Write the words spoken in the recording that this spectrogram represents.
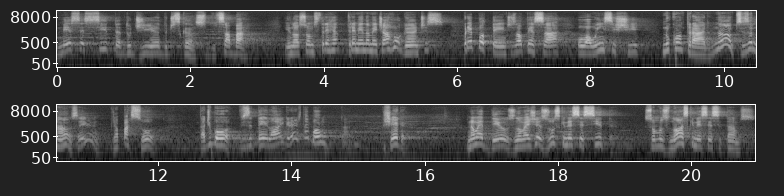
necessita do dia do descanso, do sabá. E nós somos tre tremendamente arrogantes, prepotentes ao pensar ou ao insistir no contrário. Não, precisa não, isso aí já passou. Está de boa. Visitei lá, a igreja está bom. Tá, chega. Não é Deus, não é Jesus que necessita. Somos nós que necessitamos.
